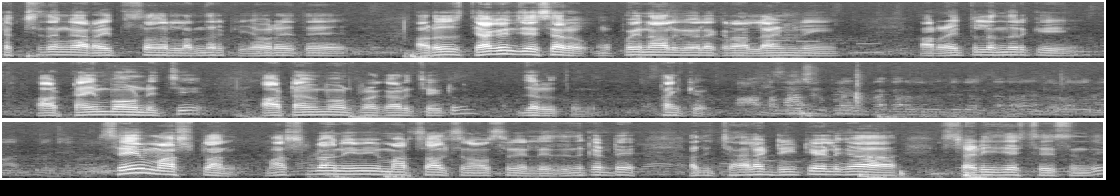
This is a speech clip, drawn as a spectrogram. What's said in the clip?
ఖచ్చితంగా రైతు సోదరులందరికీ ఎవరైతే ఆ రోజు త్యాగం చేశారో ముప్పై నాలుగు వేల ఎకరాల ల్యాండ్ని ఆ రైతులందరికీ ఆ టైం బౌండ్ ఇచ్చి ఆ టైం బౌండ్ ప్రకారం చేయటం జరుగుతుంది. Thank you same master plan. Master plan ఏమీ మార్చాల్సిన అవసరం లేదు. ఎందుకంటే అది చాలా డీటెయిల్డ్గా స్టడీ చేసి చేసింది.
